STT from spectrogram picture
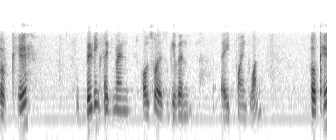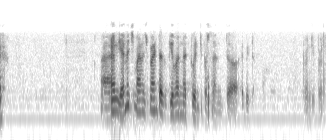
okay. The building segment also has given 8.1. Okay. And, And- the energy management has given a 20% uh, EBITDA. 20%.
